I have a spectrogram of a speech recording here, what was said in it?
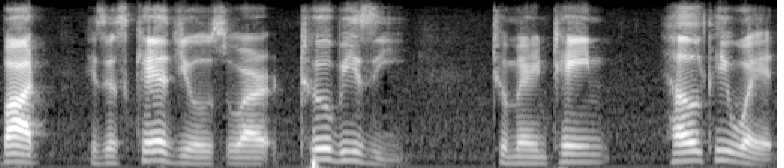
but his schedules were too busy to maintain healthy weight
